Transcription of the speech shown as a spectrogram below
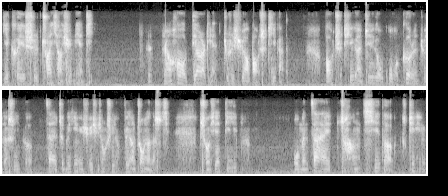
也可以是专项训练题。然后第二点就是需要保持体感。保持体感，这个我个人觉得是一个在整个英语学习中是一件非常重要的事情。首先，第一，我们在长期的进行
